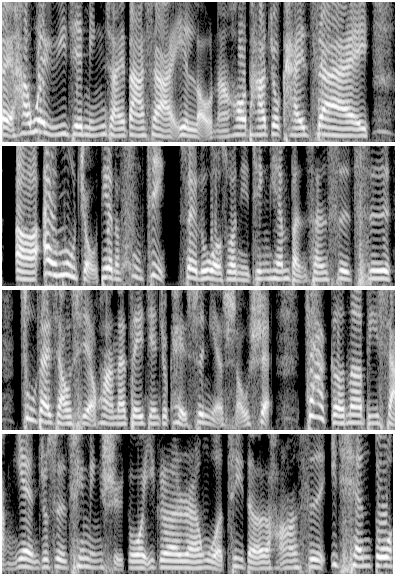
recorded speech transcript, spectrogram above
对，它位于一间民宅大厦一楼，然后它就开在呃爱慕酒店的附近，所以如果说你今天本身是吃住在礁溪的话，那这一间就可以是你的首选，价格呢比享宴就是亲民许多，一个人我记得好像是一千多，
